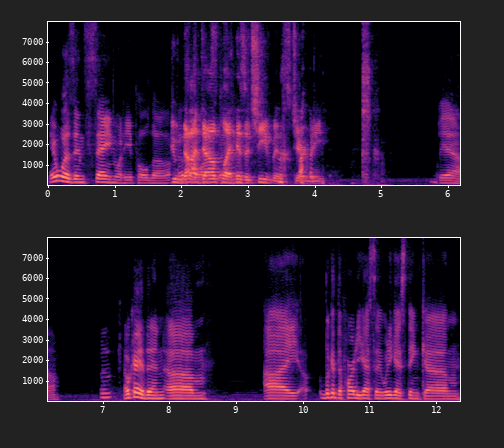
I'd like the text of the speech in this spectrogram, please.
it was insane what he pulled off. Do That's not downplay his achievements, Jeremy. Yeah. Mm. Okay then. Um, I look at the party. You guys say, what do you guys think? Um,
